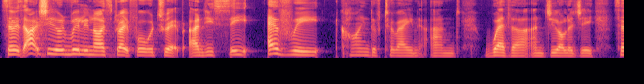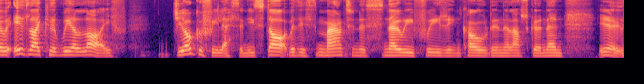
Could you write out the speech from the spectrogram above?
So it's actually a really nice, straightforward trip. And you see every kind of terrain and weather and geology. So it is like a real life geography lesson. You start with this mountainous, snowy, freezing cold in Alaska, and then, you know,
